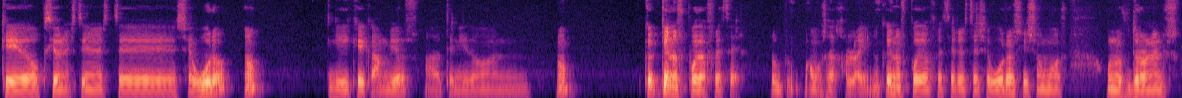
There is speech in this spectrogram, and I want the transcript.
qué opciones tiene este seguro, ¿no? Y qué cambios ha tenido en, ¿no? ¿Qué, nos puede ofrecer? Vamos a dejarlo ahí, ¿no? ¿Qué nos puede ofrecer este seguro si somos unos droners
